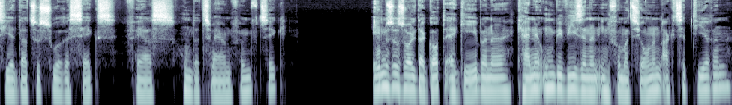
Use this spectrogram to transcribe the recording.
Siehe dazu Sure 6, Vers 152. Ebenso soll der Gott Ergebene keine unbewiesenen Informationen akzeptieren,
